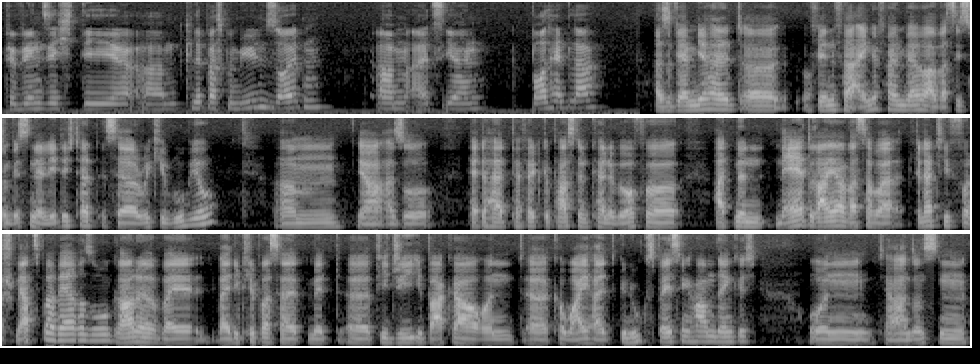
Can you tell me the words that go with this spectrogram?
für wen sich die ähm, Clippers bemühen sollten ähm, als ihren Ballhändler also wer mir halt äh, auf jeden Fall eingefallen wäre, aber was sich so ein bisschen erledigt hat, ist ja Ricky Rubio. Ähm, ja, also hätte halt perfekt gepasst, nimmt keine Würfe, hat einen Mähdreier, was aber relativ verschmerzbar wäre so, gerade weil, weil die Clippers halt mit äh, PG, Ibaka und äh, Kawhi halt genug Spacing haben, denke ich. Und ja, ansonsten,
